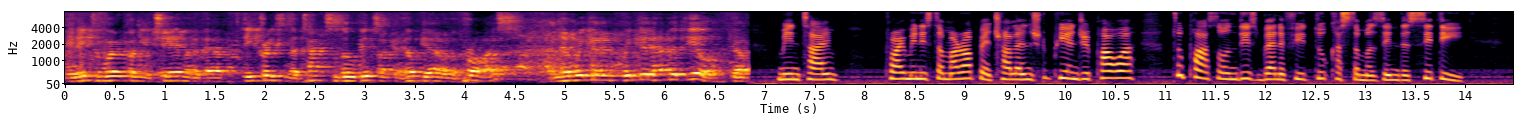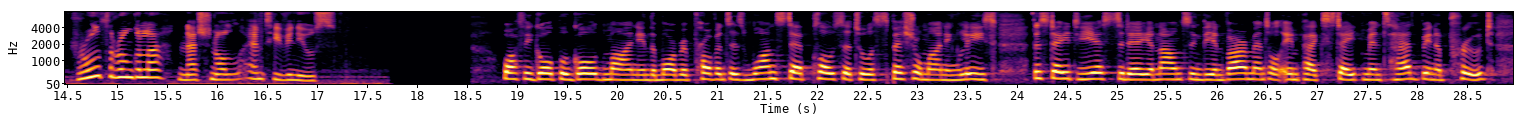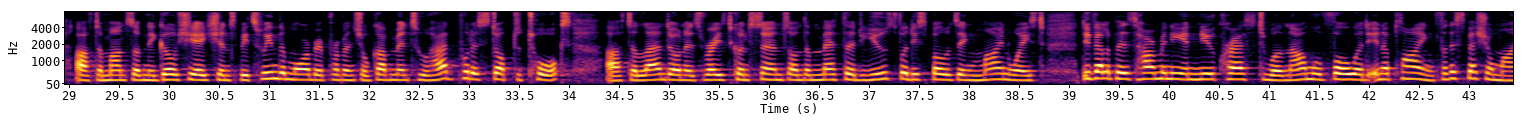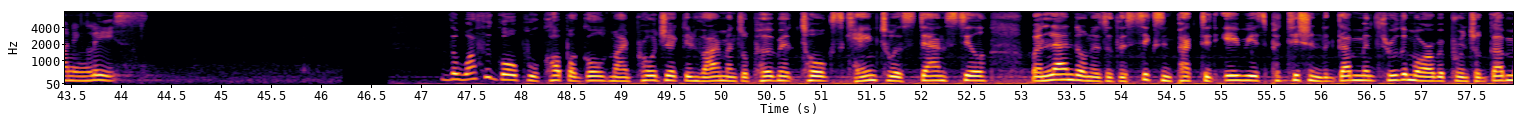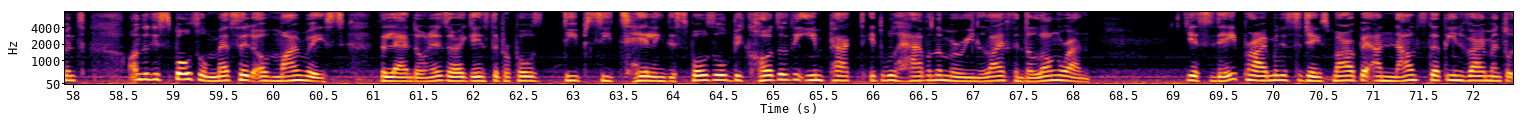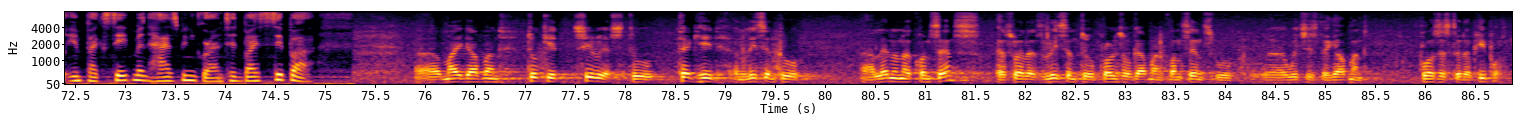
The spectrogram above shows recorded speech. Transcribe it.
You need to work on your chairman about decreasing the tax a little bit so I can help you out on the price, and then we can we can have a deal. Meantime, Prime Minister Marape challenged PNG Power to pass on this benefit to customers in the city. Ruth Rungula, National MTV News. Wafi-Golpu gold mine in the Morobe province is one step closer to a special mining lease. The state yesterday announcing the environmental impact statement had been approved after months of negotiations between the Morobe provincial government who had put a stop to talks after landowners raised concerns on the method used for disposing mine waste. Developers Harmony and Newcrest will now move forward in applying for the special mining lease. The Wafi-Golpu Copper Gold Mine Project environmental permit talks came to a standstill when landowners of the six impacted areas petitioned the government through the Morobe provincial government on the disposal method of mine waste. The landowners are against the proposed deep sea tailing disposal because of the impact it will have on the marine life in the long run. Yesterday, Prime Minister James Marape announced that the environmental impact statement has been granted by CEPA uh, my government took it serious to take heed and listen to uh, landowner concerns as well as listen to provincial government concerns, who, uh, which is the government closest to the people.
